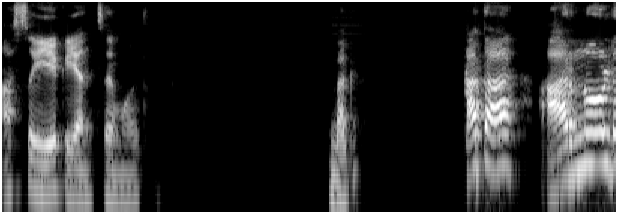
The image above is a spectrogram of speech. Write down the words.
असं एक यांचं मत होत. बघा. आता आर्नोल्ड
